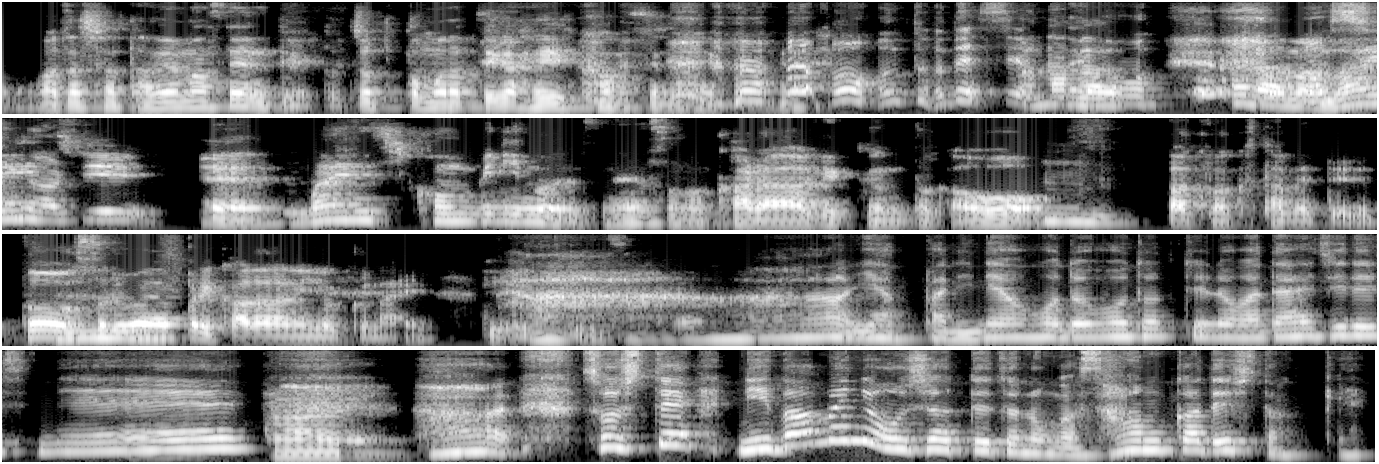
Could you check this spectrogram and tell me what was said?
私は食べませんって言うと、ちょっと友達が減るかもしれないですね。本当ですよね。ただ、お、ただまあ毎。日、えー毎日コンビニのですね、その唐揚げくんとかをうん。バクバク食べてるうと、それはやっん。ぱり体に良くないっていうね。はあ、やっぱりね、ほどほどっていうのが大事ですね。はい。はい。そして2番目におっしゃってたのが酸化でしたっけ？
